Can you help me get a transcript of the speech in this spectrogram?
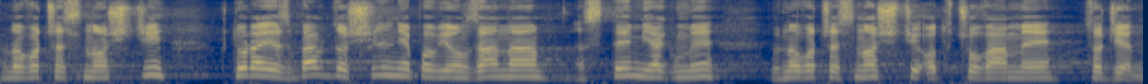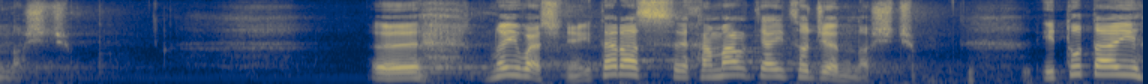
nowoczesności, która jest bardzo silnie powiązana z tym, jak my w nowoczesności odczuwamy codzienność. Y, no i właśnie, i teraz hamartia i codzienność. I tutaj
